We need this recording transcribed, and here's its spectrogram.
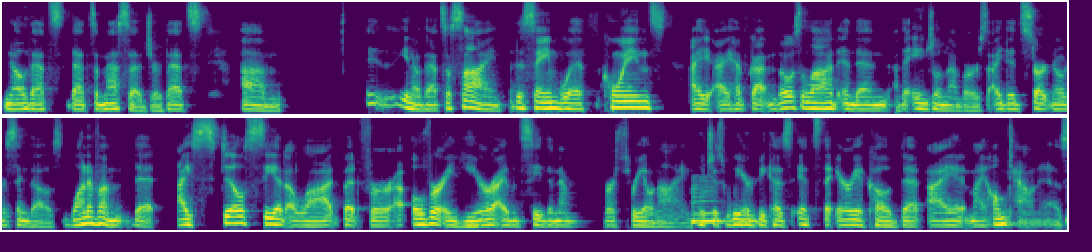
no, that's that's a message or that's um eh, you know, that's a sign. The same with coins. I, I have gotten those a lot. And then the angel numbers, I did start noticing those. One of them that I still see it a lot, but for uh, over a year, I would see the number 309, mm-hmm. which is weird mm. because it's the area code that I my hometown is.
